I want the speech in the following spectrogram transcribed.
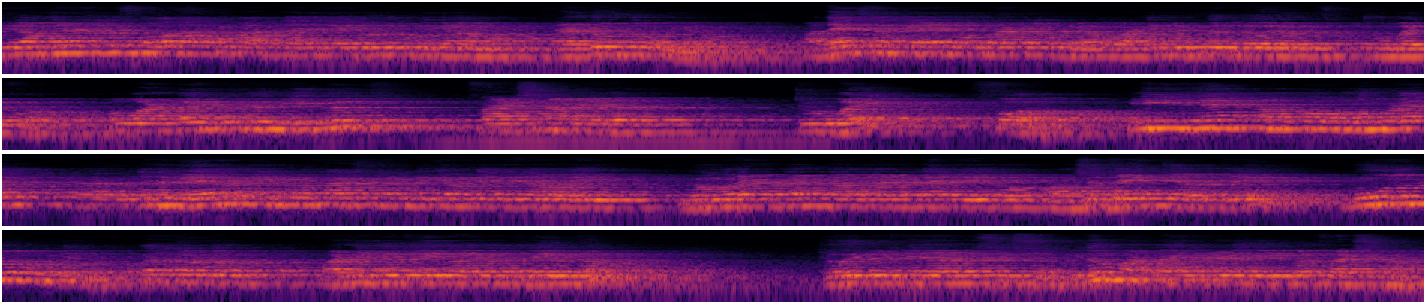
ഡിനോമിനേറ്ററിൽ ഫോർ ആക്കി മാറ്റാൻ അതിന് ഏതുകൊണ്ട് കുടിക്കണം. രണ്ടു കൊണ്ട് കുടിക്കണം. അതേ സംഖ്യയെ ന്യൂമറേറ്ററിൽ കുടിക്കണം. വൺ ഇന്റു ടു എന്ത് വരും ടു ബൈ ഫോർ അപ്പൊ one by two equal fraction ആണ് ഏത്? ടു ബൈ ഫോർ ഇനി ഇതിനെ നമുക്ക് ഒന്നും കൂടെ ഇതിന്റെ വേറൊരു ഈക്വൽ കണ്ടുപിടിക്കാൻ വേണ്ടി എന്ത് ചെയ്താൽ മതി? ന്യൂമറേറ്ററും ഡിനോമിനേറ്ററിനെ എന്ത് ചെയ്യുന്നു? അംശത്തെയും ചേർത്തയും മൂന്ന് കൊണ്ട് ഗുണിക്കുന്നു അപ്പൊ എത്ര കിട്ടും? വൺ ഇന്റു ത്രീ എന്ന് പറയുമ്പോൾ ത്രീ കിട്ടും. ടു ഇന്റു ത്രീ എന്ന് പറയുമ്പോൾ സിക്സ് ഇതും വൺ ഫ്രാക്ഷൻ ആണ്.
